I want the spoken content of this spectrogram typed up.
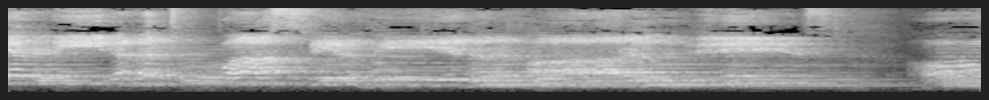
geriedet, was wir wieder waren ist. Oh,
